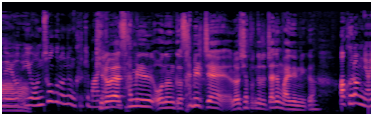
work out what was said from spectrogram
근데 연, 연속으로는 그렇게 많이. 길어야 안 3일 오는 그 3일째 러시아 분들도 짜증 많이 냅니까? 아, 그럼요.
